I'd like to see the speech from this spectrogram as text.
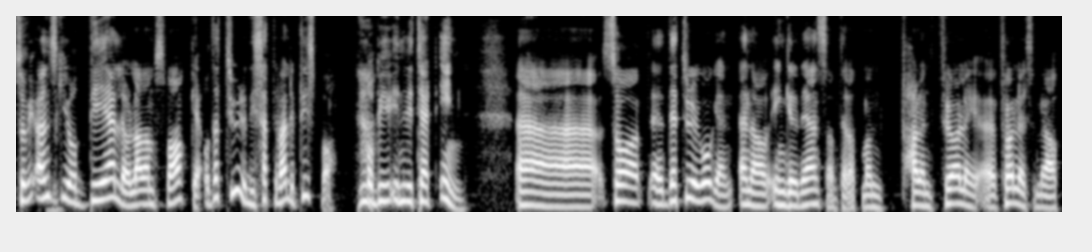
Så vi ønsker jo å dele og la dem smake, og det tror jeg de setter veldig pris på. Og blir invitert inn. Eh, så eh, det tror jeg òg er en, en av ingrediensene til at man har en eh, følelse med at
